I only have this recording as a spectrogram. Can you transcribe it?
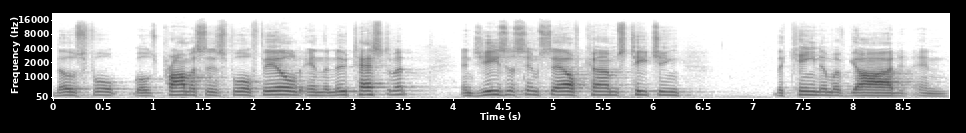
Those, full, those promises fulfilled in the New Testament. And Jesus himself comes teaching the kingdom of God and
